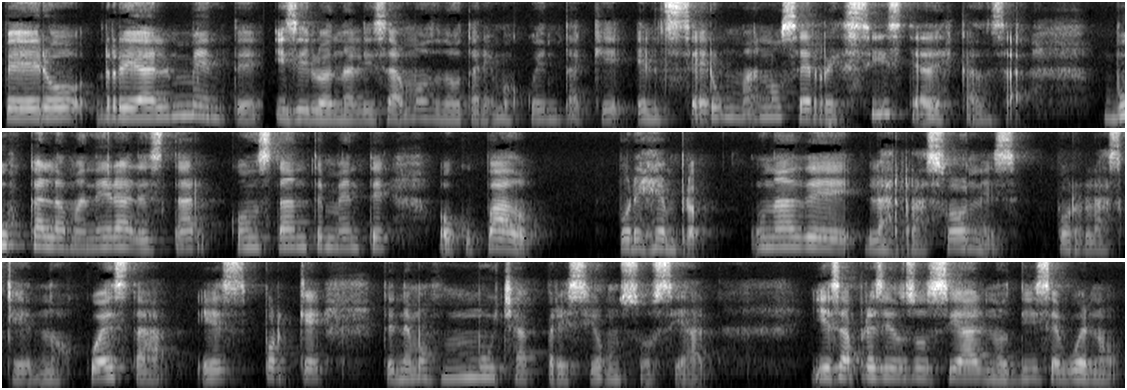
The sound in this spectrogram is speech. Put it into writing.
Pero realmente, y si lo analizamos, nos daremos cuenta que el ser humano se resiste a descansar, busca la manera de estar constantemente ocupado. Por ejemplo, una de las razones por las que nos cuesta es porque tenemos mucha presión social. Y esa presión social nos dice, bueno,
